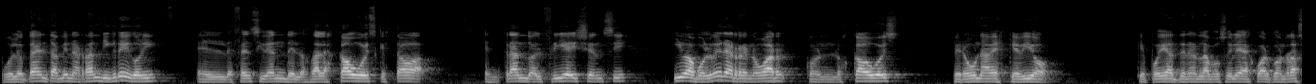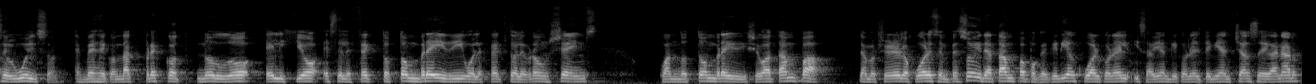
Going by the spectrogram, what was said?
porque lo traen también a Randy Gregory, el defensive end de los Dallas Cowboys que estaba entrando al free agency, iba a volver a renovar con los Cowboys, pero una vez que vio que podía tener la posibilidad de jugar con Russell Wilson en vez de con Dak Prescott, no dudó, eligió, es el efecto Tom Brady o el efecto LeBron James. Cuando Tom Brady llegó a Tampa, la mayoría de los jugadores empezó a ir a Tampa porque querían jugar con él y sabían que con él tenían chance de ganar.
